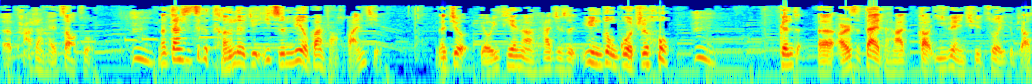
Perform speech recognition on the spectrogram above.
呃爬山还照做。嗯那但是这个疼呢，就一直没有办法缓解。那就有一天呢，他就是运动过之后，嗯跟着呃儿子带着他到医院去做一个比较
